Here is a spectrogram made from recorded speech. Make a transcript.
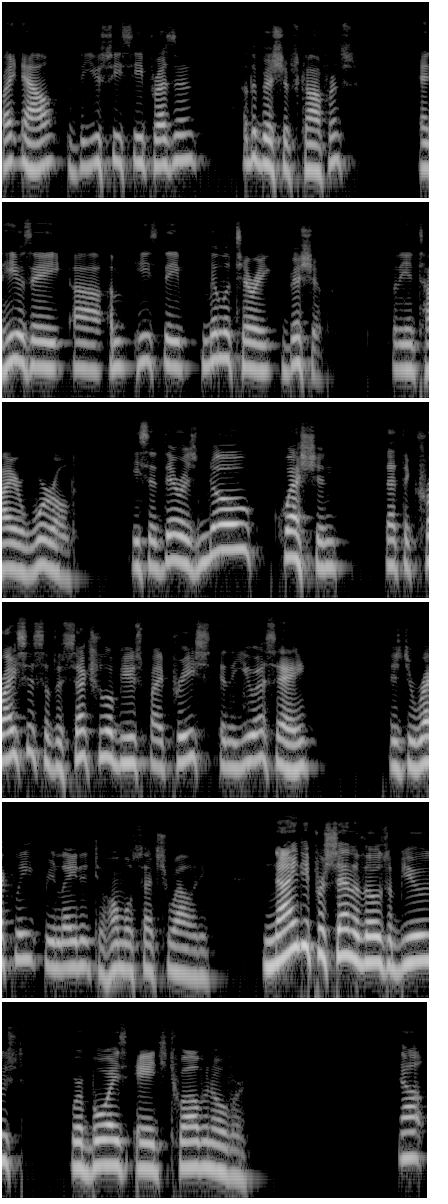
right now of the UCC president of the Bishops' Conference, and he is a uh, um, he's the military bishop for the entire world. He said there is no question that the crisis of the sexual abuse by priests in the USA is directly related to homosexuality. 90% of those abused were boys aged 12 and over. Now,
